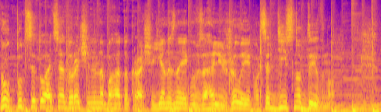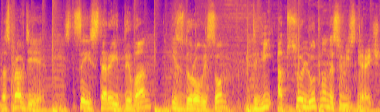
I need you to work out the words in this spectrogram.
Ну, тут ситуація, до речі, не набагато краще. Я не знаю, як ви взагалі жили, як це дійсно дивно. Насправді, цей старий диван і здоровий сон дві абсолютно несумісні речі.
